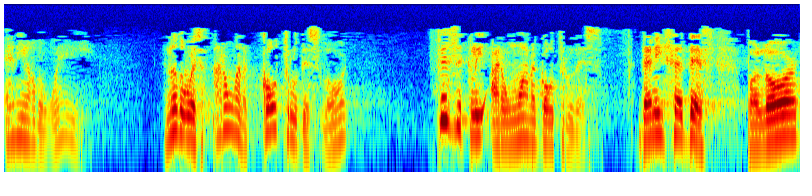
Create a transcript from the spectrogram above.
any other way? In other words, I don't want to go through this, Lord. Physically, I don't want to go through this. Then he said this, but Lord,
